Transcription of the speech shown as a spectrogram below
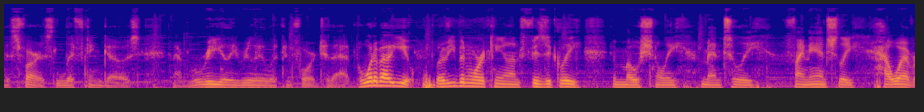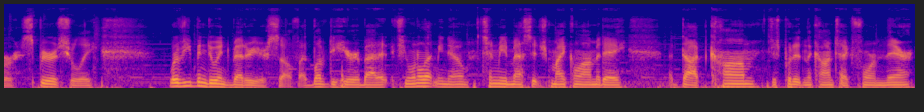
as far as lifting goes. And I'm really, really looking forward to that. But what about you? What have you been working on physically, emotionally, mentally, financially, however, spiritually? What have you been doing to better yourself? I'd love to hear about it. If you want to let me know, send me a message, michaelamidei.com. Just put it in the contact form there.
